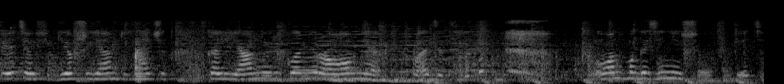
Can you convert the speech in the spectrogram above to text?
Петя офигевший, я тут, значит, кальянную рекламирую, он мне хватит. Он в магазине еще, Петя,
